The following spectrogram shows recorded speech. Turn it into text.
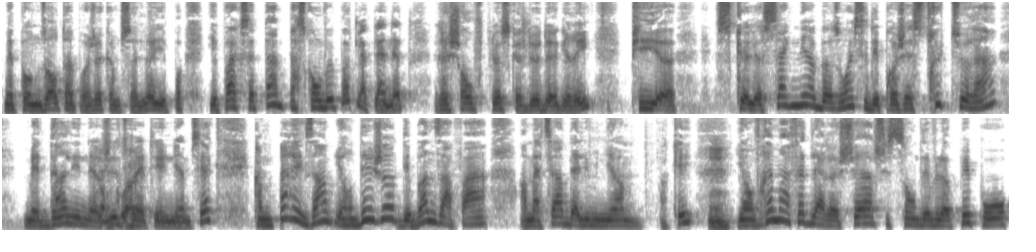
mais pour nous autres, un projet comme celui-là, il est pas, il est pas acceptable parce qu'on veut pas que la planète réchauffe plus que 2 degrés. Puis euh, ce que le Saguenay a besoin, c'est des projets structurants, mais dans l'énergie du quoi? 21e siècle. Comme par exemple, ils ont déjà des bonnes affaires en matière d'aluminium. OK? Ils ont vraiment fait de la recherche, ils se sont développés pour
